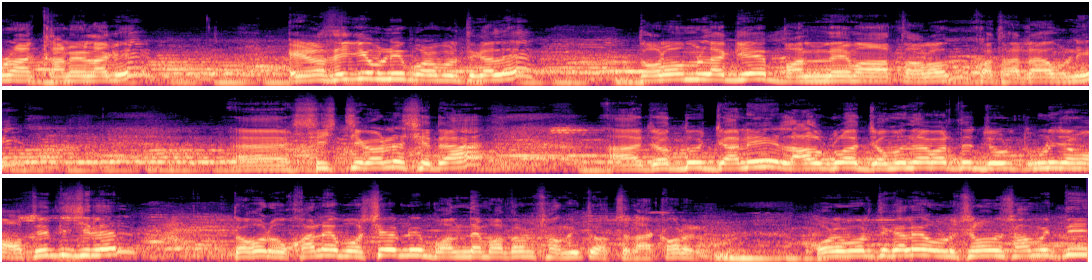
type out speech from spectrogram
ওনার কানে লাগে। এটা থেকে উনি পরবর্তীকালে তরম লাগিয়ে বন্দে মা তরম কথাটা উনি সৃষ্টি করেন। সেটা যতদূর জানি লালগোলা জমিদার বাড়িতে উনি যখন অতিথি ছিলেন তখন ওখানে বসে উনি বন্দে মাতরম সংগীত রচনা করেন। পরবর্তীকালে অনুশীলন সমিতি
